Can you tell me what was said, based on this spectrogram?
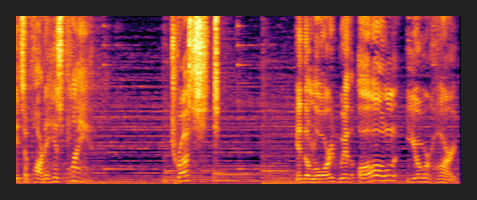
it's a part of His plan. Trust in the Lord with all your heart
